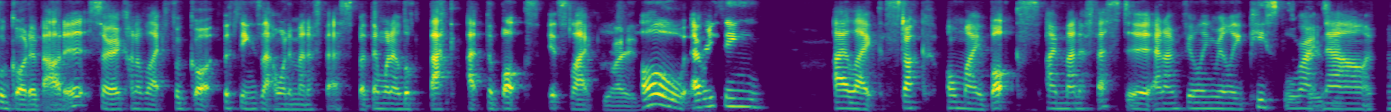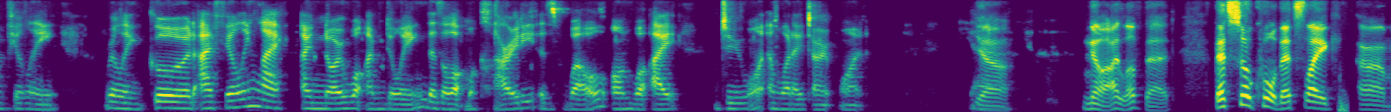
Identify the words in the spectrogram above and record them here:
forgot about it. So I kind of like forgot the things that I want to manifest. But then when I look back at the box, it's like, Right. oh, everything I like stuck on my box, I manifested and I'm feeling really peaceful right Crazy. now. I'm feeling really good. I'm feeling like I know what I'm doing. There's a lot more clarity as well on what I do want and what I don't want. Yeah. No, I love that. That's so cool. That's like um,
